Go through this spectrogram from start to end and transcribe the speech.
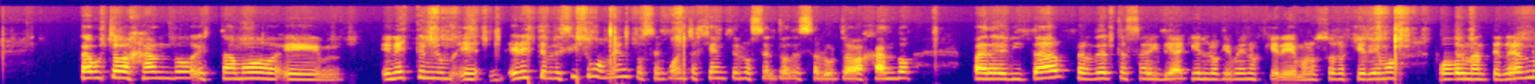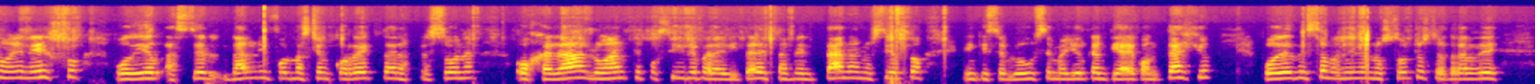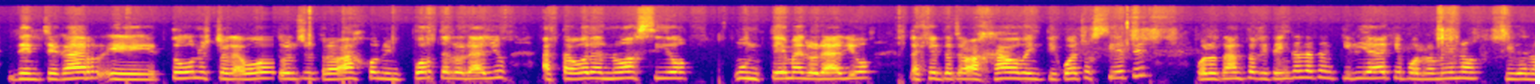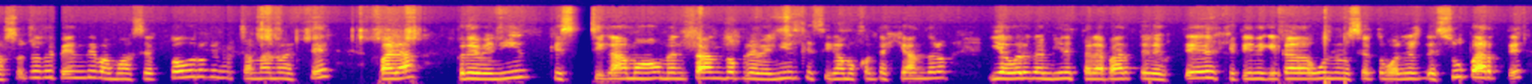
estamos trabajando, estamos eh, En este, en este preciso momento se encuentra gente en los centros de salud trabajando para evitar perder trazabilidad, que es lo que menos queremos. Nosotros queremos poder mantenernos en eso, poder hacer, darle información correcta a las personas, ojalá lo antes posible para evitar estas ventanas, ¿no es cierto?, en que se produce mayor cantidad de contagios, poder de esa manera nosotros tratar de, entregar eh, todo nuestro labor, todo nuestro trabajo, no importa el horario, hasta ahora no ha sido un tema el horario, la gente ha trabajado 24/7, por lo tanto que tengan la tranquilidad que por lo menos si de nosotros depende, vamos a hacer todo lo que en nuestras manos esté para prevenir que sigamos aumentando, prevenir que sigamos contagiándonos y ahora también está la parte de ustedes que tiene que cada uno, ¿no es cierto?, poner de su parte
